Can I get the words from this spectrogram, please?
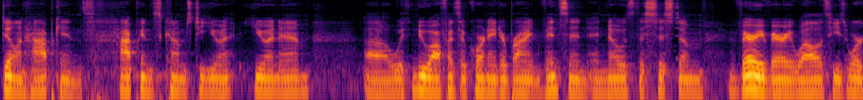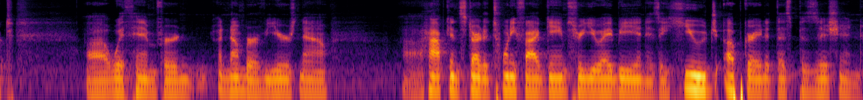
Dylan Hopkins. Hopkins comes to UNM uh, with new offensive coordinator Bryant Vincent and knows the system very, very well as he's worked uh, with him for a number of years now. Uh, Hopkins started 25 games for UAB and is a huge upgrade at this position.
